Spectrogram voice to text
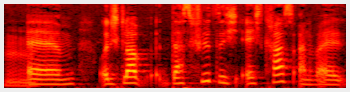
Mhm. Ähm, und ich glaube, das fühlt sich echt krass an, weil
